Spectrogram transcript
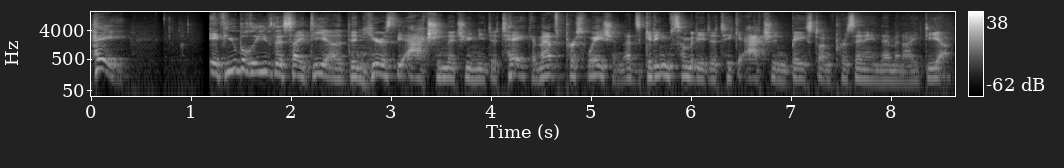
hey, if you believe this idea, then here's the action that you need to take. And that's persuasion. That's getting somebody to take action based on presenting them an idea.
